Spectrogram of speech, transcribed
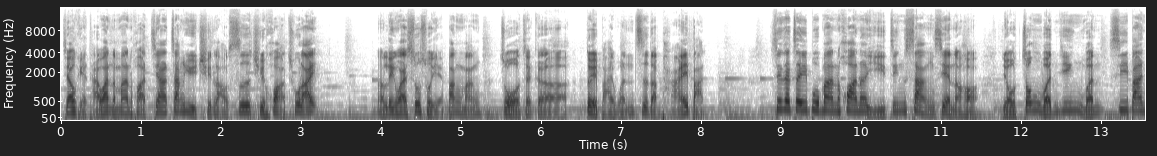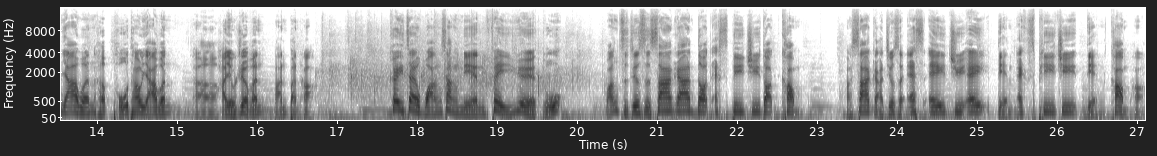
交给台湾的漫画家张玉群老师去画出来。呃，另外叔叔也帮忙做这个对白文字的排版。现在这一部漫画呢已经上线了哈，有中文、英文、西班牙文和葡萄牙文。呃，还有日文版本哈，可以在网上免费阅读，网址就是 saga dot xpg dot com 啊，saga 就是 s a g a 点 x p g 点 com 哈。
